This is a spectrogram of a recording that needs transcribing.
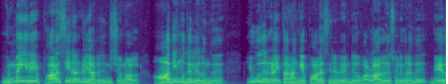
உண்மையிலே பாலஸ்தீனர்கள் யார் என்று சொன்னால் ஆதி முதல் இருந்து யூதர்களைத்தான் அங்கே பாலஸ்தீனர் என்று வரலாறு சொல்லுகிறது. வேத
